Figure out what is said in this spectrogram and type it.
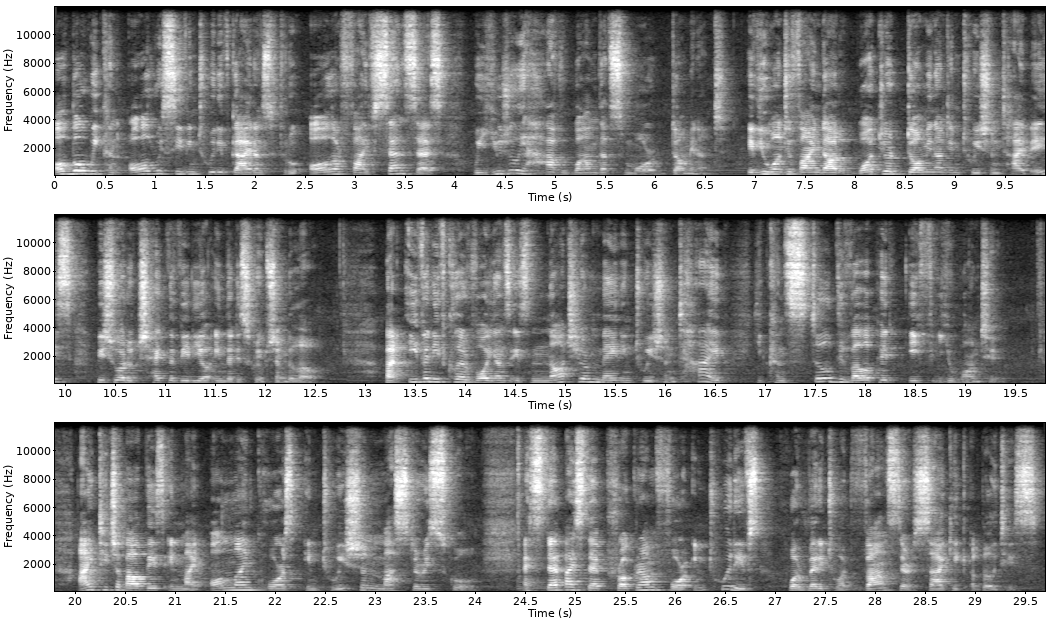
Although we can all receive intuitive guidance through all our five senses, we usually have one that's more dominant. If you want to find out what your dominant intuition type is, be sure to check the video in the description below. But even if clairvoyance is not your main intuition type, you can still develop it if you want to. I teach about this in my online course Intuition Mastery School, a step-by-step -step program for intuitives who are ready to advance their psychic abilities.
